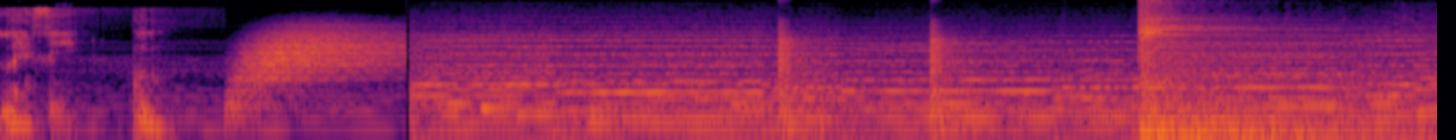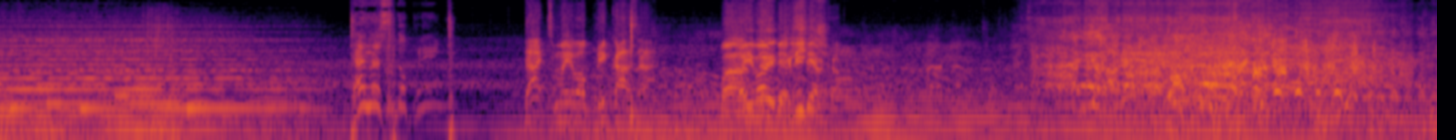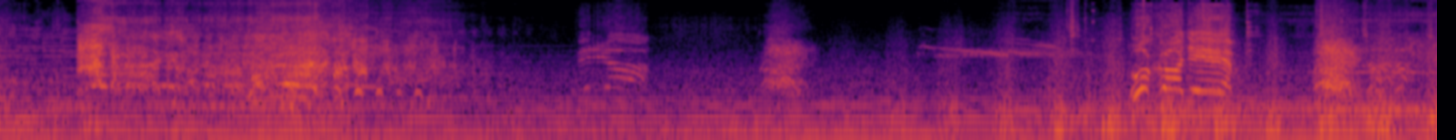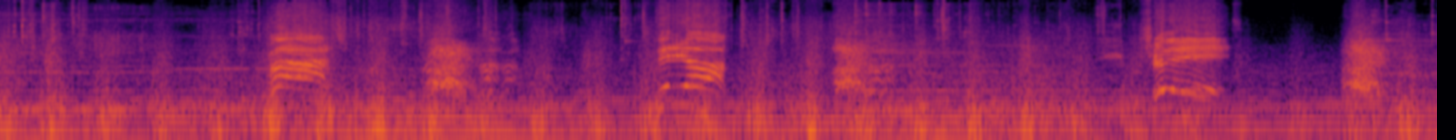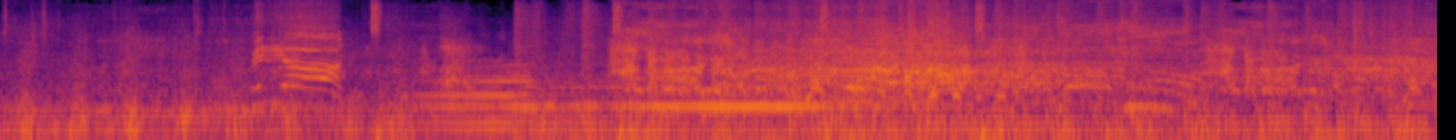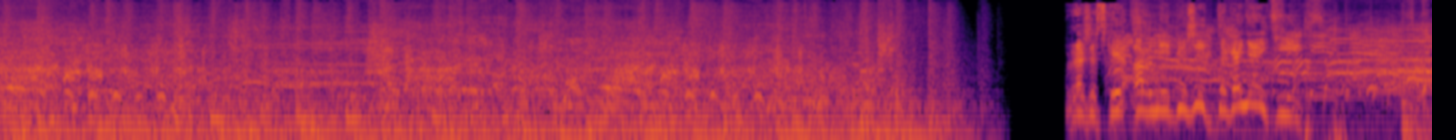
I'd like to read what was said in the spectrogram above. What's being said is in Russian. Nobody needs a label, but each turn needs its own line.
Леви.
До наступления!
Дать моего приказа!
Боевой клич!
Уходим! Марш! Вперед! Шевелись! Вперед!
Вражеская армия бежит, догоняйте их!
